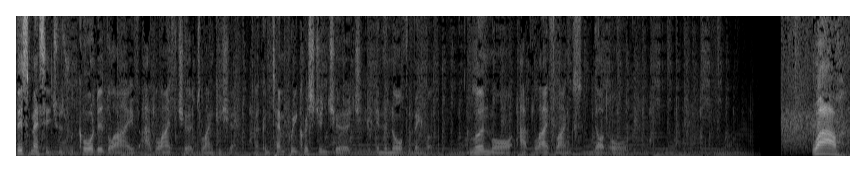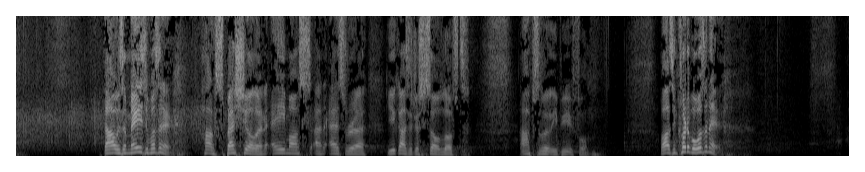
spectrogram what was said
This message was recorded live at Life Church Lancashire, a contemporary Christian church in the north of England. Learn more at lifelancs.org. Wow. That was amazing, wasn't it? How special. And Amos and Ezra, you guys are just so loved. Absolutely beautiful. Well, that was incredible, wasn't it?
